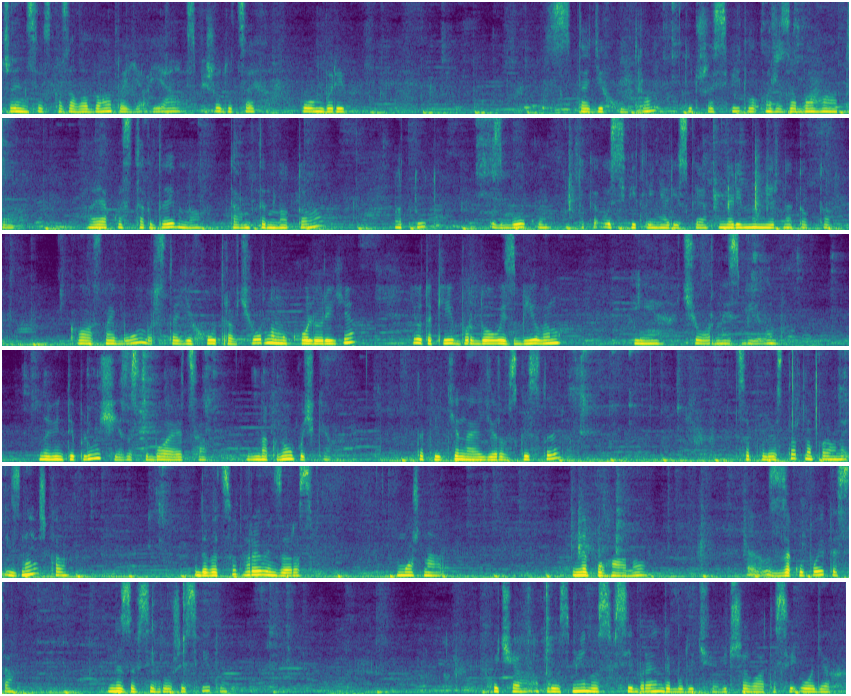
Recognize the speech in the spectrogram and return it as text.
Джинсів сказала багато я. Я спішу до цих бомберів. Стаді хутро. Тут вже світло аж забагато. А якось так дивно. Там темнота, а тут збоку таке освітлення різке, нерівномірне. Тобто класний бомбер, стаді хутра в чорному кольорі є. І отакий бордовий з білим і чорний з білим. Ну він теплючий, застібається на кнопочки. Такий тінейджеровський стиль. Це поліестер, напевно, і знижка 900 гривень зараз. Можна непогано е, закупитися не за всі гроші світу. Хоча плюс-мінус всі бренди будуть відшивати свій одяг.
